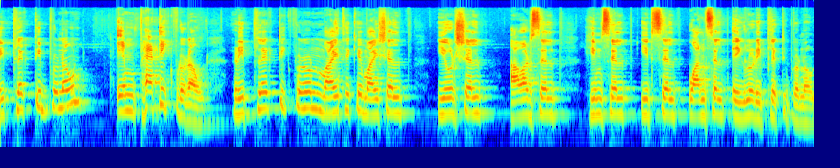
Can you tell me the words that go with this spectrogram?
Reflective pronoun emphatic pronoun reflective pronoun my থেকে myself yourself ourself himself itself oneself এইগুলো রিফ্লেকটিভ প্রোনাউন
